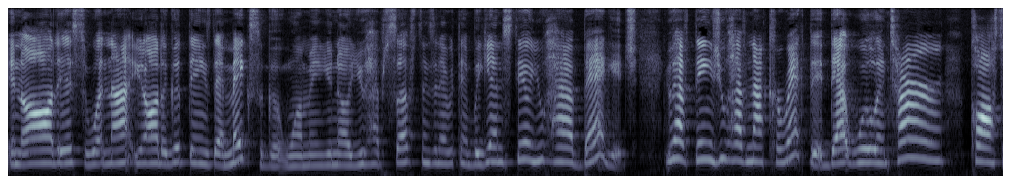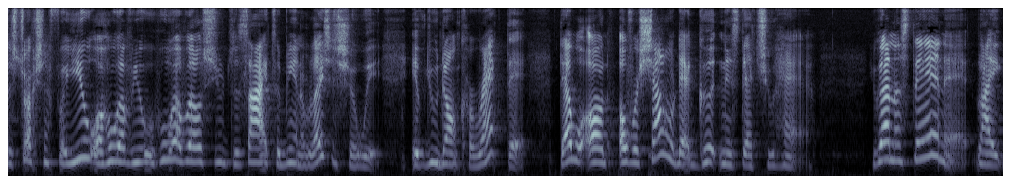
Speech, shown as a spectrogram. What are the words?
and all this whatnot, you know, all the good things that makes a good woman. You know, you have substance and everything, but yet still you have baggage. You have things you have not corrected that will in turn cause destruction for you or whoever you whoever else you decide to be in a relationship with if you don't correct that. That will all overshadow that goodness that you have. You gotta understand that. Like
